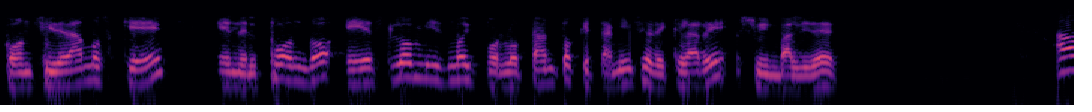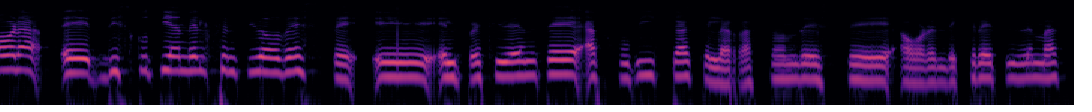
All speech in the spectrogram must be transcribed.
consideramos que en el fondo es lo mismo y por lo tanto que también se declare su invalidez. Ahora, eh, discutían el sentido de este, eh, el presidente adjudica que la razón de este, ahora el decreto y demás,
